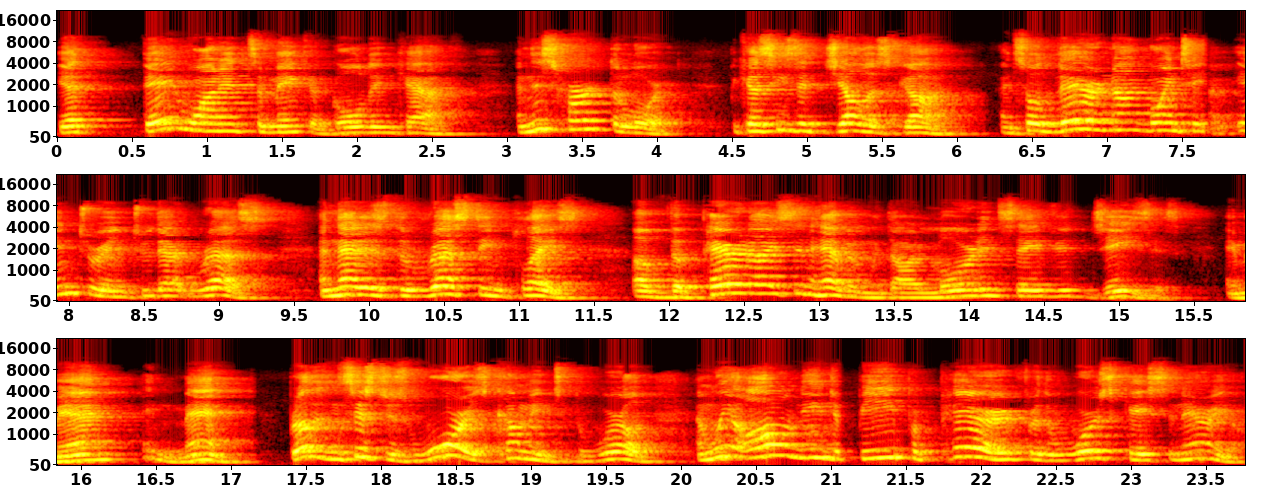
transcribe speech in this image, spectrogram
yet they wanted to make a golden calf. And this hurt the Lord because he's a jealous God. And so they are not going to enter into that rest. And that is the resting place of the paradise in heaven with our Lord and Savior Jesus. Amen. Amen. Brothers and sisters, war is coming to the world, and we all need to be prepared for the worst case scenario.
